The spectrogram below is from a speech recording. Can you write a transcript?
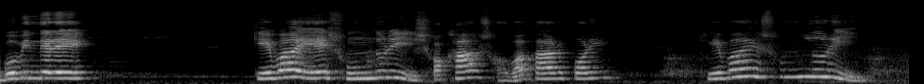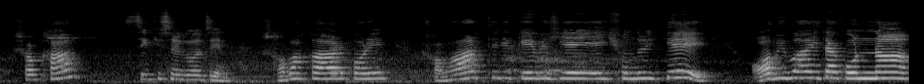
গোবিন্দেরে, কেবা এ সুন্দরী সখা সবাকার পরে? কেবা এ সুন্দরী সখা শ্রীকৃষ্ণকে বলছেন সবাকার পরে? সবার থেকে কে বেশি এই সুন্দরী কে? অবিবাহিতা কন্যা,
